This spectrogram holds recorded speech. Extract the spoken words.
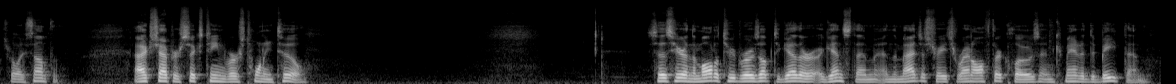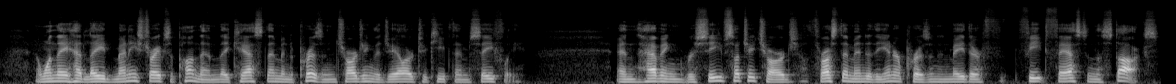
It's really something. Acts chapter 16, verse 22. It says here, And the multitude rose up together against them, and the magistrates rent off their clothes and commanded to beat them. And when they had laid many stripes upon them, they cast them into prison, charging the jailer to keep them safely. And having received such a charge, thrust them into the inner prison, and made their feet fast in the stocks.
